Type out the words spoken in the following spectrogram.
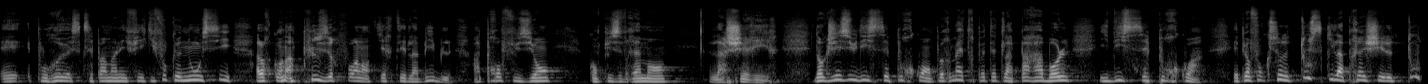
Et pour eux, est-ce que c'est pas magnifique? Il faut que nous aussi, alors qu'on a plusieurs fois l'entièreté de la Bible, à profusion, qu'on puisse vraiment la chérir. Donc Jésus dit c'est pourquoi? On peut remettre peut-être la parabole. Il dit c'est pourquoi? Et puis en fonction de tout ce qu'il a prêché, de tout,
